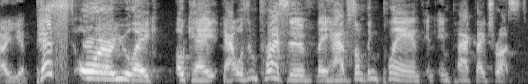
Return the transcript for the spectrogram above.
are you pissed or are you like, okay, that was impressive. They have something planned in Impact I trust.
